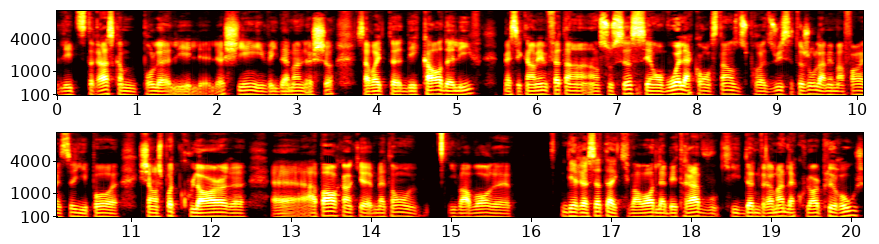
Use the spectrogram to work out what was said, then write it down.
les petites races, comme pour le, le, chien et évidemment le chat. Ça va être euh, des quarts de livre, mais c'est quand même fait en, saucisses et on voit la constance du produit. C'est toujours la même affaire. Il ne il change pas de couleur, euh, à part quand, mettons, il va avoir des recettes qui vont avoir de la betterave ou qui donnent vraiment de la couleur plus rouge.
